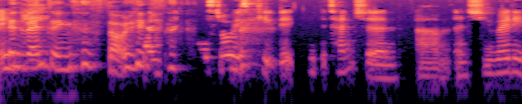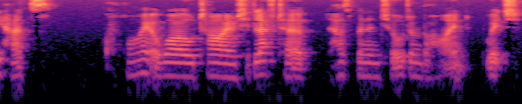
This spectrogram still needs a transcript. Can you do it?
inventing stories. stories keep the, keep attention, um, and she really had quite a wild time. She'd left her husband and children behind, which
